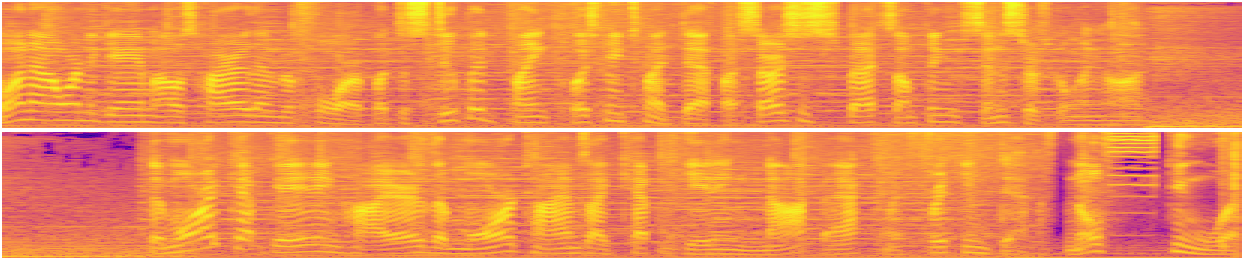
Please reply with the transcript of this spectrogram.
One hour in the game, I was higher than before, but the stupid plank pushed me to my death. I started to suspect something sinister is going on. The more I kept getting higher, the more times I kept getting knocked back to my freaking death. No fucking way.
